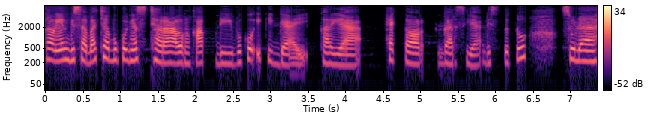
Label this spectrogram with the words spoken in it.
kalian bisa baca bukunya secara lengkap di buku Ikigai karya Hector Garcia. Di situ tuh sudah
